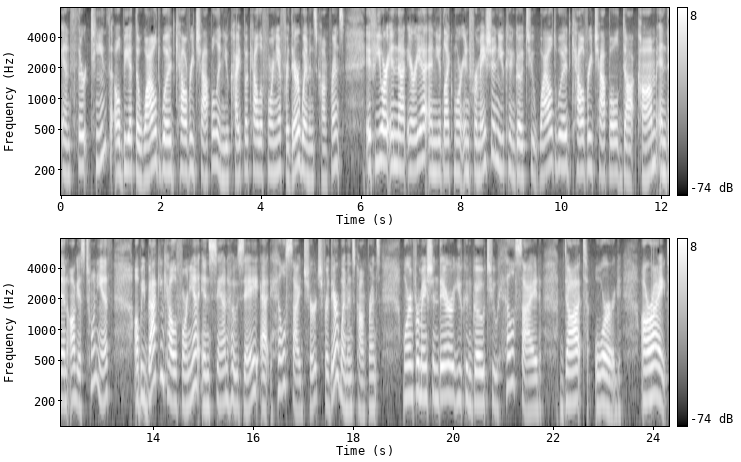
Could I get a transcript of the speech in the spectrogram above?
and 13th, I'll be at the Wildwood Calvary Chapel in Yucaipa, California for their women's conference. If you are in that area and you'd like more information, you can go to Wild wildwoodcalvarychapel.com. And then August 20th, I'll be back in California in San Jose at Hillside Church for their women's conference. More information there, you can go to hillside.org. All right.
